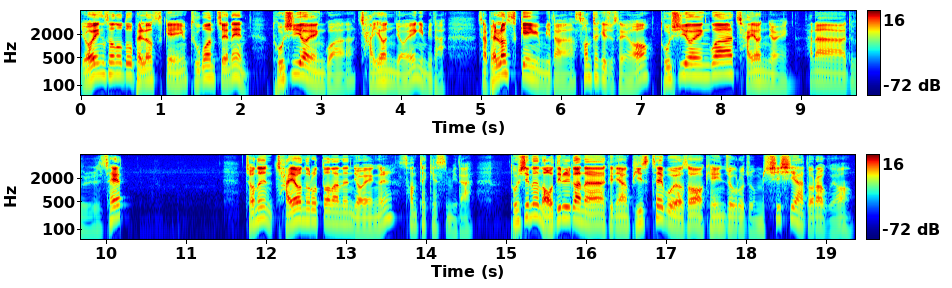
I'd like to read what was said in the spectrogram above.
여행 선호도 밸런스 게임 두 번째는 도시 여행과 자연 여행입니다. 자, 밸런스 게임입니다. 선택해 주세요. 도시 여행과 자연 여행. 하나, 둘, 셋. 저는 자연으로 떠나는 여행을 선택했습니다. 도시는 어디를 가나 그냥 비슷해 보여서 개인적으로 좀 시시하더라고요.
